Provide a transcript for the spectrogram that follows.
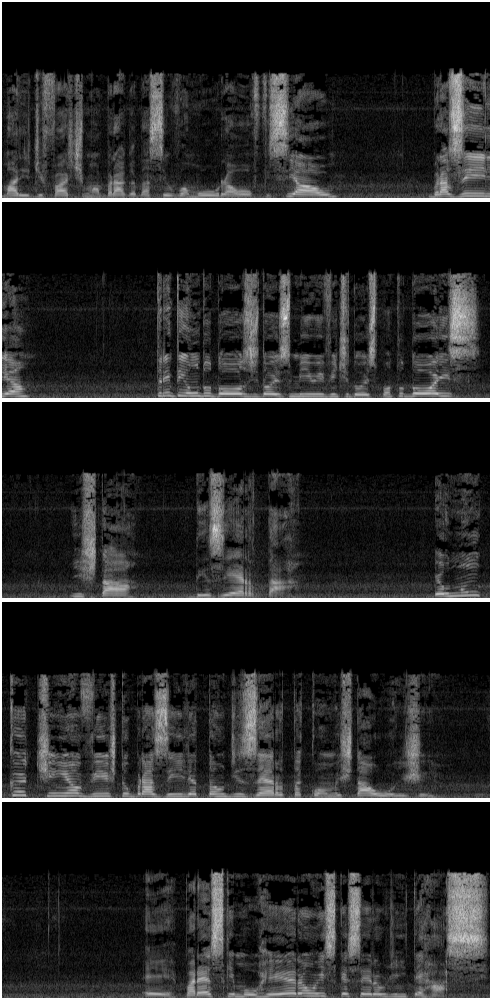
Maria de Fátima Braga da Silva Moura, oficial. Brasília, 31 de 12 de 2022.2. Está deserta. Eu nunca tinha visto Brasília tão deserta como está hoje. É, parece que morreram e esqueceram de enterrar-se.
